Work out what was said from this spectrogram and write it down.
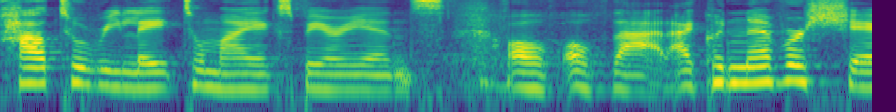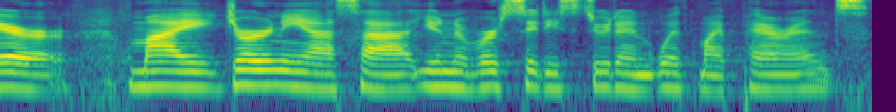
how to relate to my experience of, of that. I could never share my journey as a university student with my parents.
